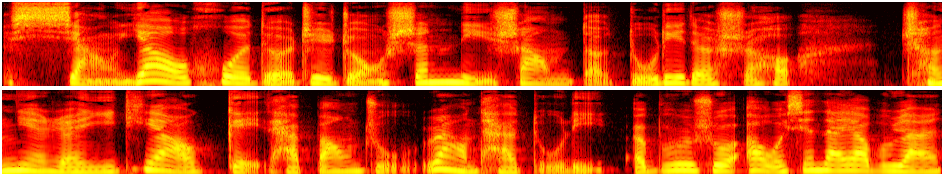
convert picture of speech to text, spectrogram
想要获得这种生理上的独立的时候，成年人一定要给他帮助，让他独立，而不是说啊，我现在要不然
